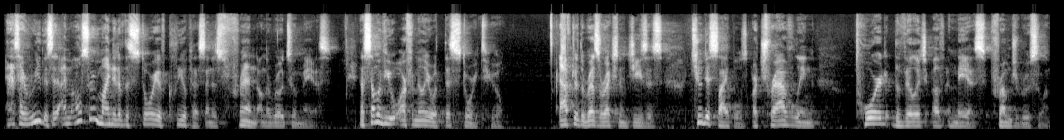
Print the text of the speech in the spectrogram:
And as I read this, I'm also reminded of the story of Cleopas and his friend on the road to Emmaus. Now, some of you are familiar with this story too. After the resurrection of Jesus, two disciples are traveling toward the village of Emmaus from Jerusalem.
